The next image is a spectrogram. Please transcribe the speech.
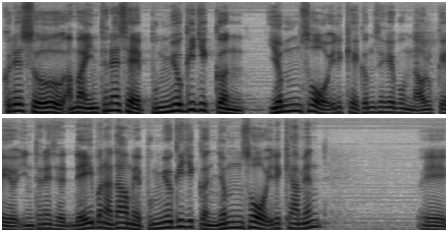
그래서 아마 인터넷에 분묘기지권 염소 이렇게 검색해 보면 나올 거예요. 인터넷에 네이버나 다음에 분묘기지권 염소 이렇게 하면 예,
